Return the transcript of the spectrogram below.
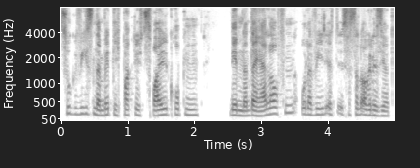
zugewiesen, damit nicht praktisch zwei Gruppen nebeneinander herlaufen? Oder wie ist, ist das dann organisiert?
